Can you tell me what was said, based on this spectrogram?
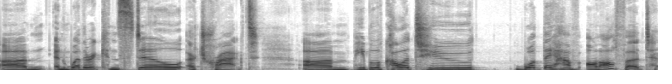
um, and whether it can still attract um, people of color to what they have on offer. T-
